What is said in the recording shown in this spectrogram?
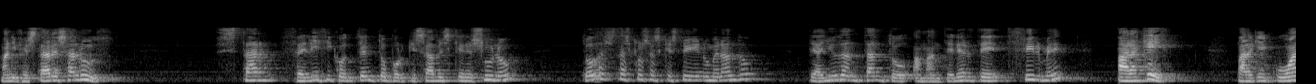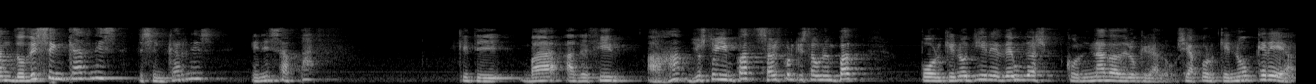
manifestar esa luz, estar feliz y contento porque sabes que eres uno, todas estas cosas que estoy enumerando te ayudan tanto a mantenerte firme, ¿para qué? Para que cuando desencarnes, desencarnes en esa paz que te va a decir, ajá, yo estoy en paz, ¿sabes por qué está uno en paz? Porque no tiene deudas con nada de lo creado, o sea, porque no crea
